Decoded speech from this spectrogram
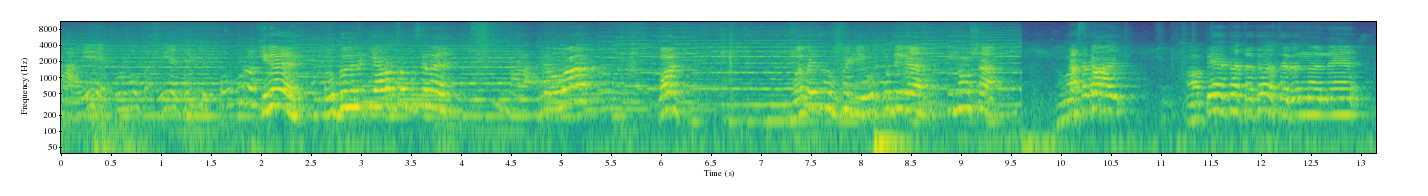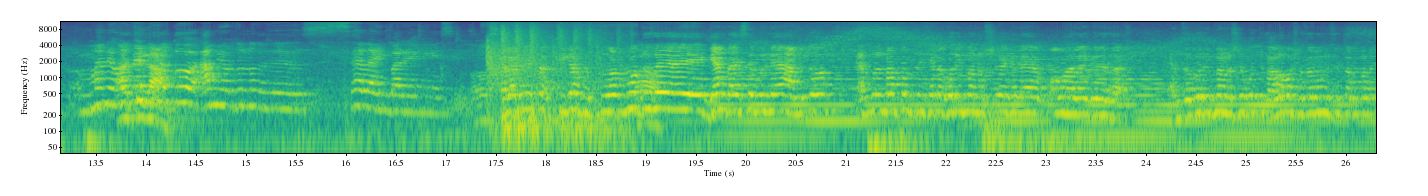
ভাই। কিরে তোর দুজনে কি আবার চলতেছে না বাবা বল মই পেতে সমস্যা কি সমস্যা আমার তো পেট ব্যথা তো সেজন্য মানে আর কি ওটা লাভ? তো আমি ওর জন্য স্যালাইন বানিয়ে নিয়েছি খেলা নিয়ে তো ঠিক আছে তোর মধ্যে যে জ্ঞান পাইছে বুঝলে আমি তো খেলে গরিব খেলে অবহেলায় করে যায় এত গরিব মানুষের প্রতি ভালোবাসা জন্মেছে তোর মনে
